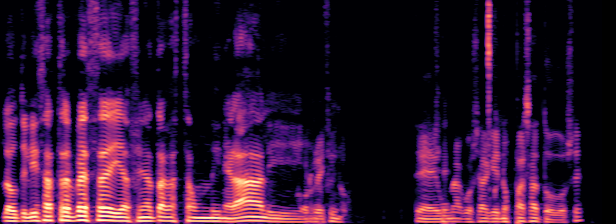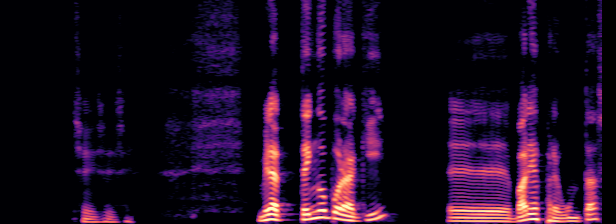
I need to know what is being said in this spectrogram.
Lo utilizas tres veces y al final te has gastado un dineral y... en fin. Correcto. Es Sí. una cosa que nos pasa a todos, ¿eh? Sí, sí, sí. Mira, tengo por aquí eh, varias preguntas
